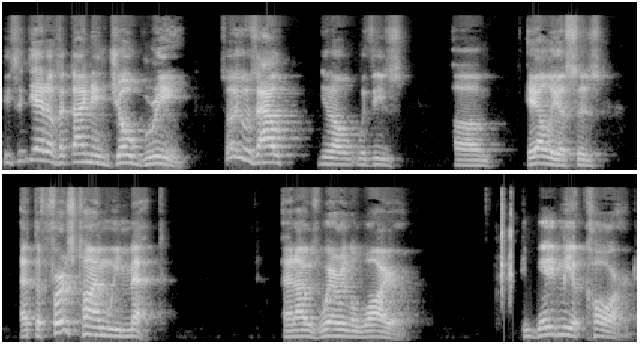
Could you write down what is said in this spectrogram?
He said, Yeah, there was a guy named Joe Green. So he was out, you know, with these um, aliases. At the first time we met, and I was wearing a wire, he gave me a card.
